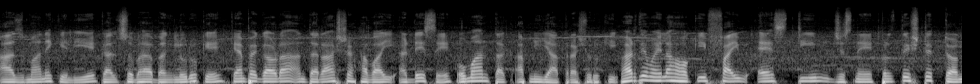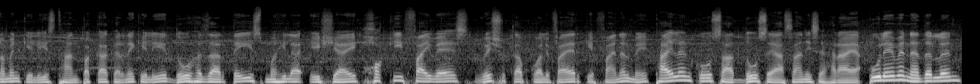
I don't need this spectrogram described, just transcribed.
आजमाने के लिए कल सुबह बेंगलुरु के कैंपेगौड़ा अंतर्राष्ट्रीय हवाई अड्डे से ओमान तक अपनी यात्रा शुरू की। भारतीय महिला हॉकी फाइव एस टीम, जिसने प्रतिष्ठित टूर्नामेंट के लिए स्थान पक्का करने के लिए 2023 महिला एशियाई हॉकी 5S विश्व कप क्वालिफायर के फाइनल में थाईलैंड को सात दो ऐसी आसानी ऐसी हराया। पूल ए में नेदरलैंड,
